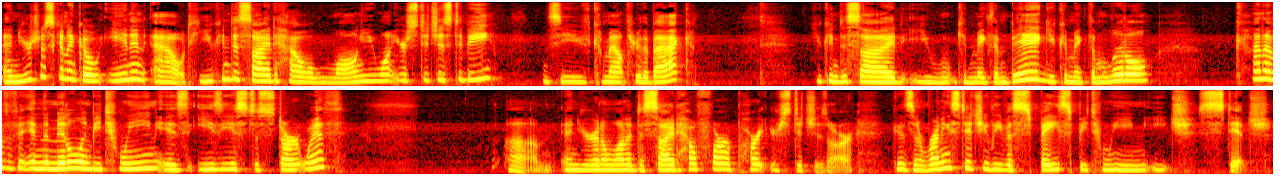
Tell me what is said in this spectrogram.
and you're just going to go in and out. You can decide how long you want your stitches to be. And see you've come out through the back. You can decide you can make them big, you can make them little. Kind of in the middle in between is easiest to start with. Um, and you're going to want to decide how far apart your stitches are. Because in a running stitch, you leave a space between each stitch.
